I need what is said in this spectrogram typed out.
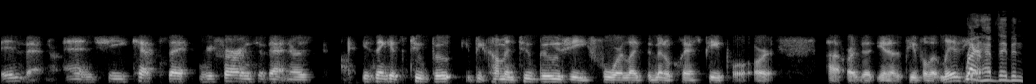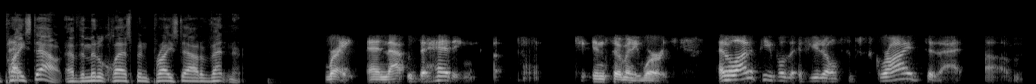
in Ventnor. And she kept say, referring to Ventnor as, you think it's too becoming too bougie for like the middle class people or uh, or the you know the people that live here. Right? Have they been priced out? Have the middle class been priced out of Ventnor? Right, and that was the heading in so many words. And a lot of people, if you don't subscribe to that, um,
